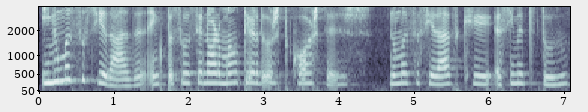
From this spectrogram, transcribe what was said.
E numa sociedade em que passou a ser normal ter dores de costas. Numa sociedade que, acima de tudo,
